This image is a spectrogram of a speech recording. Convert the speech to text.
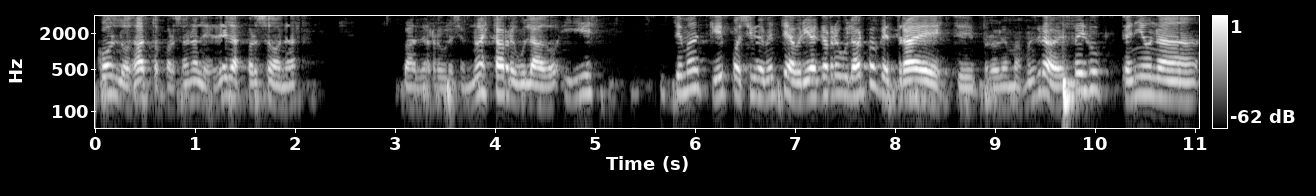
con los datos personales de las personas, va desregulación, no está regulado y es un tema que posiblemente habría que regular porque trae este, problemas muy graves. Facebook tenía una,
